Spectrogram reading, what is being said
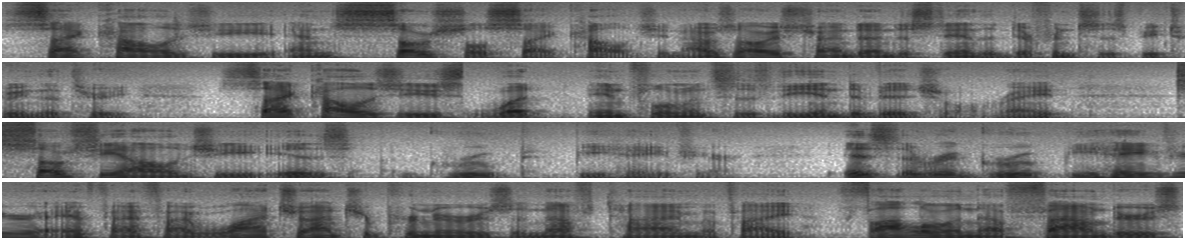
psychology, and social psychology. And I was always trying to understand the differences between the three. Psychology is what influences the individual, right? Sociology is group behavior. Is there a group behavior? If, if I watch entrepreneurs enough time, if I follow enough founders,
